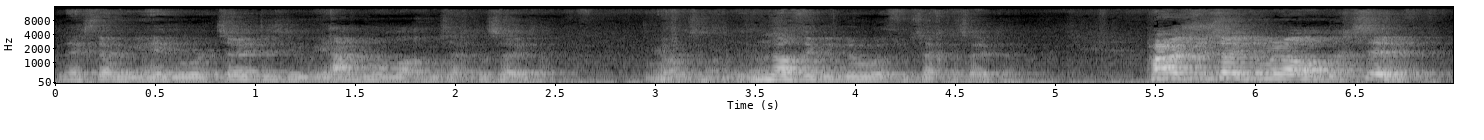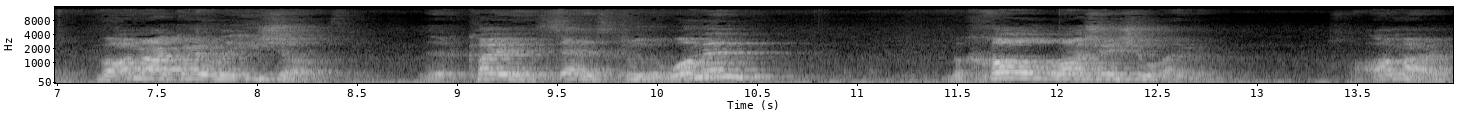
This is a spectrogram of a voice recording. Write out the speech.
the next time we hear the word Seitim it's going to be Hadin Allah Masechta Seitim. Nothing to do with Masechta Seitim. Parsha Seitim and all, the Siv, V'Omar Koyin Le'isha. The Koyin says to the woman, B'chol Lashon Shu'ayim. Omar,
